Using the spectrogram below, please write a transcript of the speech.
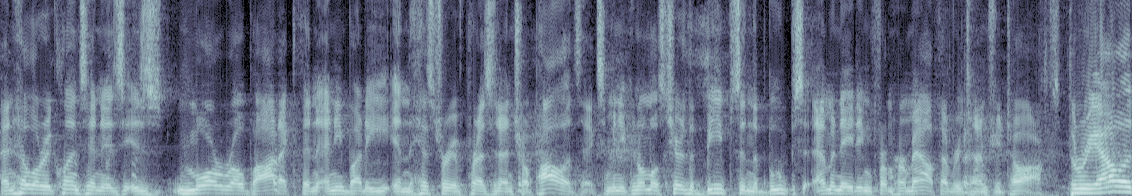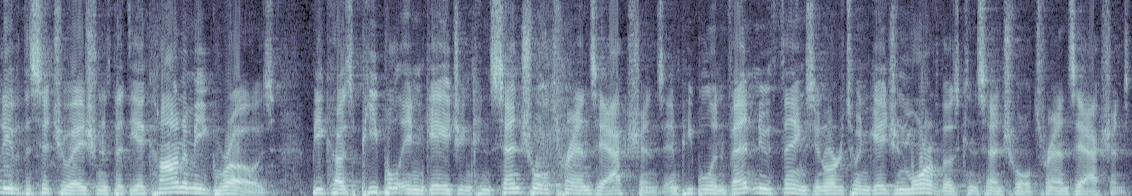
and Hillary Clinton is, is more robotic than anybody in the history of presidential politics. I mean, you can almost hear the beeps and the boops emanating from her mouth every time she talks. The reality of the situation is that the economy grows because people engage in consensual transactions and people invent new things in order to engage in more of those consensual transactions.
